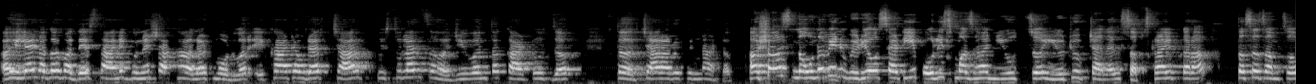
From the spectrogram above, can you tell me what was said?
अहिल्यानगरमध्ये स्थानिक गुन्हे शाखा अलर्ट मोडवर. एका आठवड्यात चार पिस्तुलांसह जिवंत काटूस जप्त तर चार आरोपींना अटक. अशाच नवनवीन व्हिडिओसाठी पोलीस माझा न्यूजचं युट्यूब चॅनल सबस्क्राईब करा. तसंच आमचं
